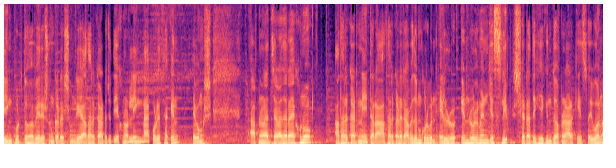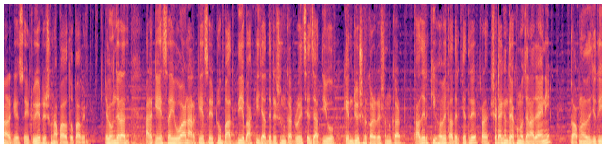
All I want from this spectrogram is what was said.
লিঙ্ক করতে হবে রেশন কার্ডের সঙ্গে আধার কার্ড। যদি এখনও লিঙ্ক না করে থাকেন এবং আপনারা যারা যারা এখনও আধার কার্ড নেই, তারা আধার কার্ডের আবেদন করবেন এনরোলমেন্ট যে স্লিপ সেটা দেখিয়ে কিন্তু আপনারা R K S I one R K S I two এর রেশন আপাতত পাবেন। এবং যারা R K S I one R K S I two বাদ দিয়ে বাকি যাদের রেশন কার্ড রয়েছে, জাতীয় কেন্দ্রীয় সরকারের রেশন কার্ড, তাদের কি হবে? তাদের ক্ষেত্রে সেটা কিন্তু এখনও জানা যায়নি। তো আপনাদের যদি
